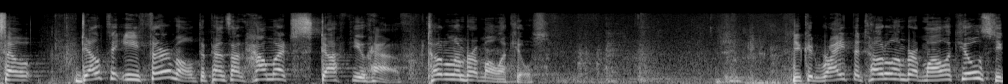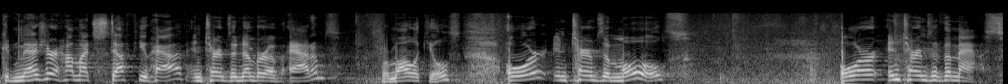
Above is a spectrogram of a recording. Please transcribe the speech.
So delta E thermal depends on how much stuff you have, total number of molecules. You could write the total number of molecules, you could measure how much stuff you have in terms of number of atoms or molecules, or in terms of moles, or in terms of the mass.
